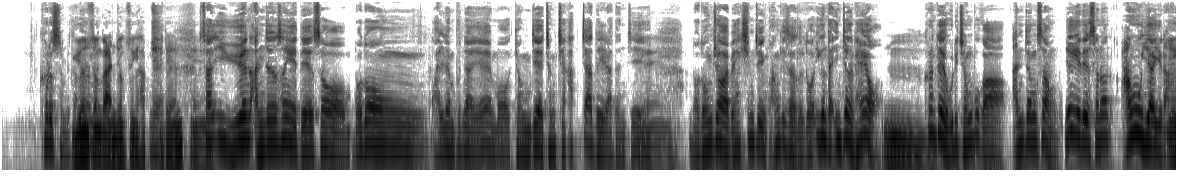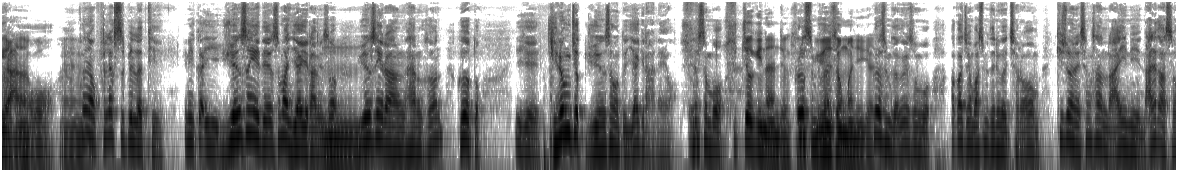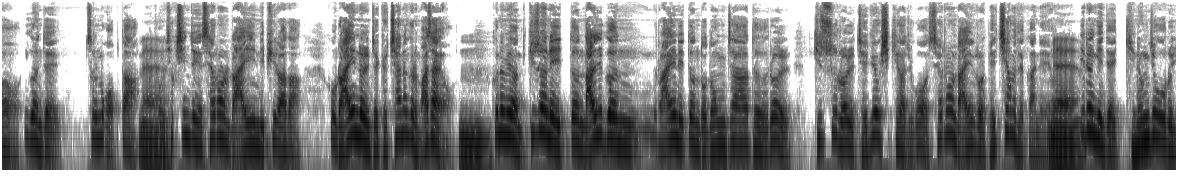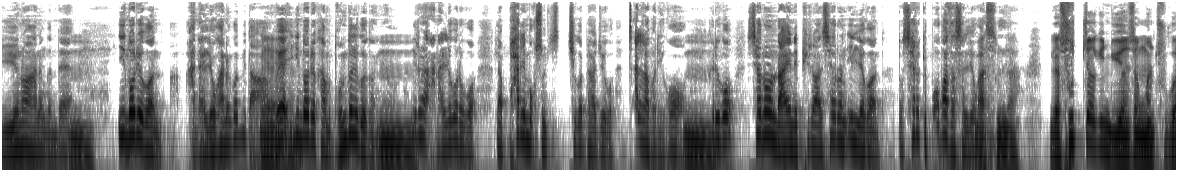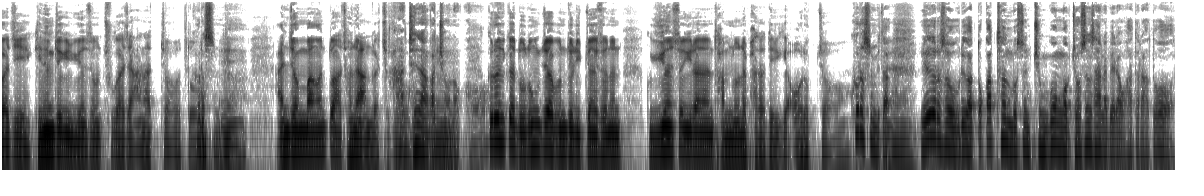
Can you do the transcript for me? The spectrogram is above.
그렇습니다. 유연성과 안정성이 합치된. 네. 네. 이 유연 안전성에 대해서 노동 관련 분야의 뭐 경제 정책 학자들이라든지 네. 노동조합의 핵심적인 관계자들도 이건 다 인정을 해요. 음. 그런데 우리 정부가 안정성 여기에 대해서는 아무 이야기를 안, 안 하고, 네. 그냥 flexibility 그러니까 이 유연성에 대해서만 이야기를 하면서 음. 유연성이라는 하는 것은 그것도 이게 기능적 유연성은 또 이야기를 안 해요. 그래서 뭐 수적인 안정성, 그렇습니다. 유연성만 얘기하죠. 그렇습니다. 그래서 뭐 아까 제가 말씀드린 것처럼 기존의 생산 라인이 낡아서 이건 이제 쓸모가 없다. 네. 그럼 혁신적인 새로운 라인이 필요하다. 그 라인을 이제 교체하는 건 맞아요. 음. 그러면 기존에 있던 낡은 라인에 있던 노동자들을 기술을 재교육시켜 가지고 새로운 라인으로 배치하면 될 거 아니에요. 네. 이런 게 이제 기능적으로 유연화하는 건데 음. 이 노력은 안 하려고 하는 겁니다. 네. 왜? 이 노력하면 돈 들거든요. 음. 이런 거안 하려고 그러고 그냥 파리 목숨 취급해가지고 잘라버리고 음. 그리고 새로운 라인에 필요한 새로운 인력은 또 새롭게 뽑아다 쓰려고. 맞습니다. 그러니까 수적인 유연성만 추구하지 기능적인 유연성은 추구하지 않았죠. 또. 그렇습니다. 예. 안전망은 또 전혀 안 갖추고. 아, 전혀 안 놓고. 예. 그러니까 노동자분들 입장에서는 그 유연성이라는 담론을 받아들이기 어렵죠. 그렇습니다. 예. 예를 들어서 우리가 똑같은 무슨 중공업 조선산업이라고 하더라도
